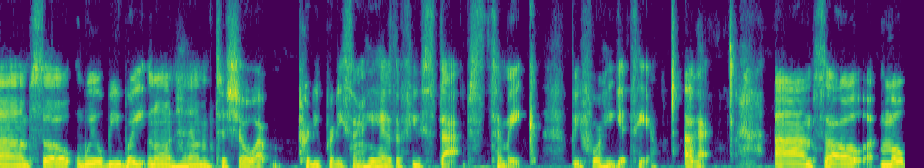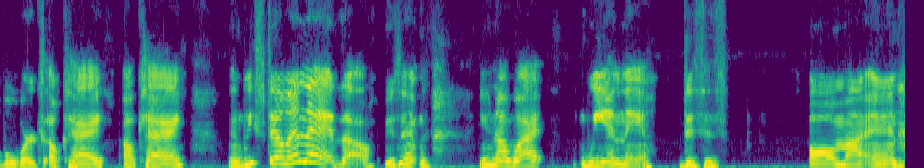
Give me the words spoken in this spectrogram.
Um, so we'll be waiting on him to show up pretty pretty soon. He has a few stops to make before he gets here. Okay. Um, so mobile works. Okay, okay. And we still in there though. You think you know what? We in there. This is all my end.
